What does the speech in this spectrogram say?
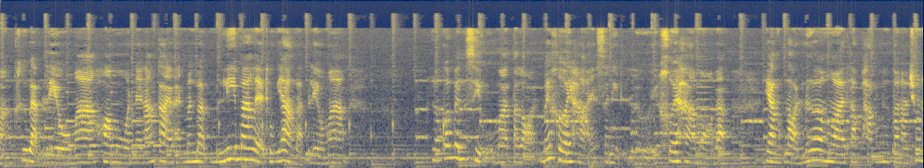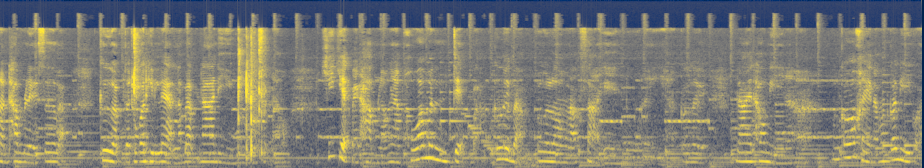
มั้ง คือแบบเร็วมาก ฮอร์โมนในร่างกายแพทมันแบบมันรีบมากเลยทุกอย่างแบบเร็วมาก แล้วก็เป็นสิวมาตลอด ไม่เคยหายสนิทเลย เคยหาหมอแบบ อย่างต่อเนื่องมาสักพักหนึงตอนนั้นช่วงนั้นทำเลเซอร์แบบ เกือบจะทุกอาทิตย์แหละ แล้วแบบหน้าดีเวอร์เสร็จแล้ว ขี้เกียจไปทำแล้วไงเพราะว่ามันเจ็บอะก็เลยแบบเออลองรักษาเองดูอะไรอย่างเงี้ยก็เลยได้เท่านี้นะคะ มันก็โอเคนะมันก็ดีกว่า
